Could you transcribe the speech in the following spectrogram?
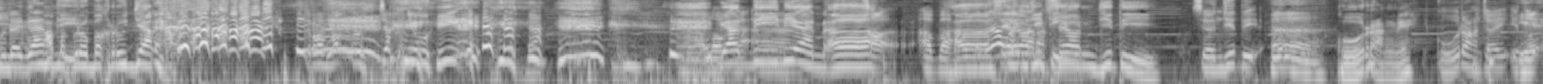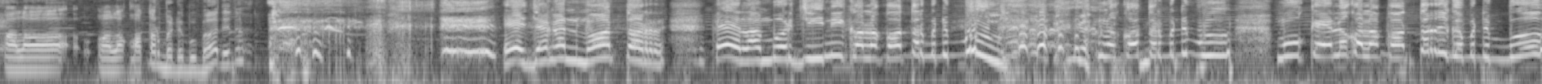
Udah ganti. Sama gerobak rujak. Gerobak rujak Yuhi. Nah, lo ganti nggak- inian eh, So- apa? eh, Xeon apa? GT. Xeon GT. Xeon GT. Heeh. Kurang nih. Kurang coy. Itu Iya. kalau kalau kotor berdebu banget itu. Eh jangan motor Eh Lamborghini kalau kotor berdebu Kalau kotor berdebu Muka lu kalau kotor juga berdebu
